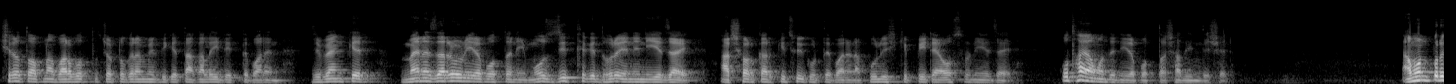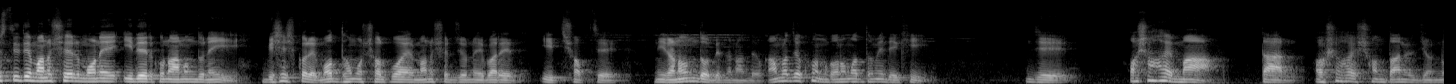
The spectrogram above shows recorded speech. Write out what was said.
সেটা তো আপনার পার্বত্য চট্টগ্রামের দিকে তাকালেই দেখতে পারেন যে ব্যাংকের ম্যানেজারেরও নিরাপত্তা নেই। মসজিদ থেকে ধরে এনে নিয়ে যায় আর সরকার কিছুই করতে পারে না। পুলিশকে পেটায় অস্ত্র নিয়ে যায়। কোথায় আমাদের নিরাপত্তা স্বাধীন দেশের? এমন পরিস্থিতিতে মানুষের মনে ঈদের কোনো আনন্দ নেই? বিশেষ করে মধ্যম ও স্বল্প আয়ের মানুষের জন্য এবারের ঈদ সবচেয়ে নিরানন্দ বেদনাদায়ক। আমরা যখন গণমাধ্যমে দেখি যে অসহায় মা তার অসহায় সন্তানের জন্য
